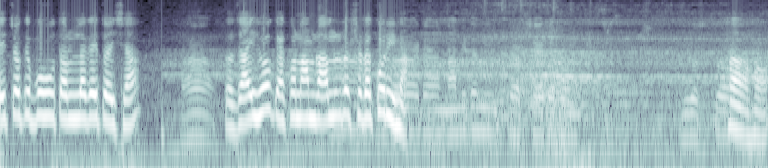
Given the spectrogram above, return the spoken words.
এই চকে বহুত আলু লাগাই তো আইসা। হ্যাঁ। তো যাই হোক এখন আমরা আলুর ব্যবসাটা করি না। হ্যাঁ হ্যাঁ।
